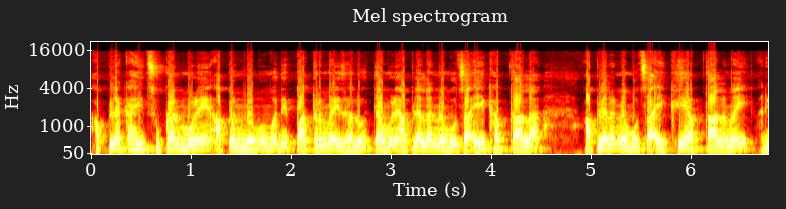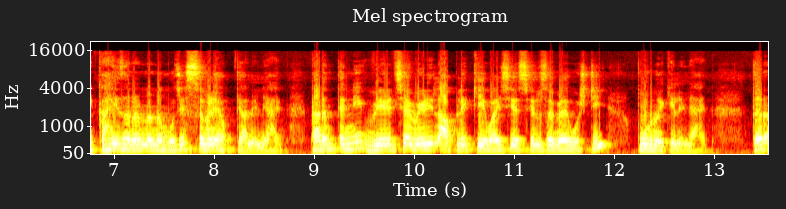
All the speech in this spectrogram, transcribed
आपल्या काही चुकांमुळे आपण नमोमध्ये पात्र नाही झालो. त्यामुळे आपल्याला नमोचा एक हप्ता आला. आपल्याला नमोचा एकही हप्ता आला नाही आणि काही जणांना नमोचे सगळे हप्ते आलेले आहेत. कारण त्यांनी वेळच्या वेळेला आपले केवायसी असेल सगळ्या गोष्टी पूर्ण केलेल्या आहेत. तर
